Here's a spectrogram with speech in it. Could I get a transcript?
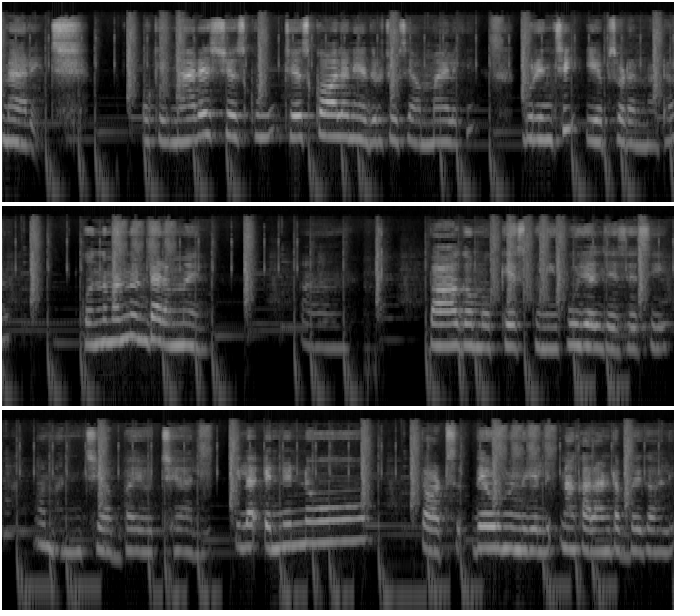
మ్యారేజ్. ఓకే మ్యారేజ్ చేసుకు చేసుకోవాలని ఎదురు చూసే అమ్మాయిలకి గురించి ఈ ఎపిసోడ్ అనమాట కొంతమంది ఉంటారు అమ్మాయిలు. బాగా మొక్కేసుకుని పూజలు చేసేసి మంచి అబ్బాయి వచ్చేయాలి. ఇలా ఎన్నెన్నో థాట్స్ దేవుడి ముందుకెళ్ళి నాకు అలాంటి అబ్బాయి కావాలి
